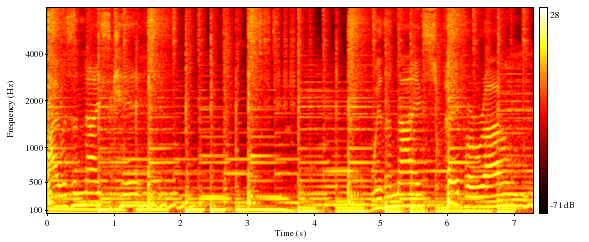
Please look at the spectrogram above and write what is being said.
I was a nice kid with a nice paper round.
